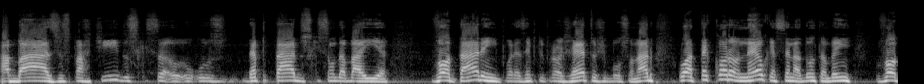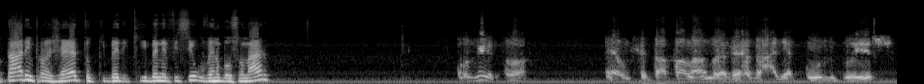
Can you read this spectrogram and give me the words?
a base, os partidos, que são, os deputados que são da Bahia votarem, por exemplo, em projetos de Bolsonaro, ou até Coronel, que é senador também, votarem em projeto que, que beneficie o governo Bolsonaro? Ô, Vitor, é o que você está falando, é verdade, é público isso.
